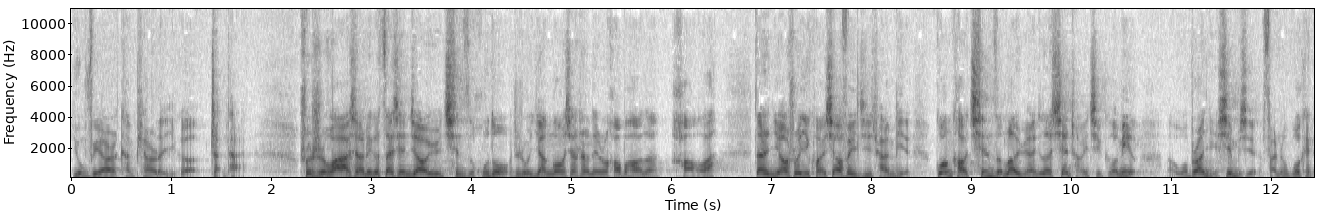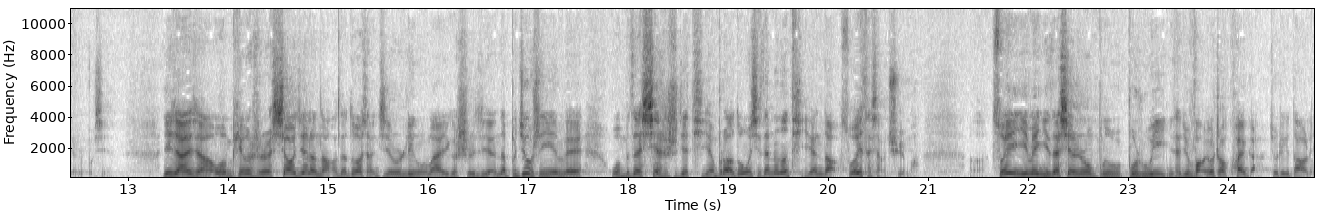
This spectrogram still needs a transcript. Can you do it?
用 VR 看片儿的一个展台。说实话，像这个在线教育、亲子互动这种阳光向上内容好不好呢？好啊。但是你要说一款消费级产品光靠亲子乐园就能掀场一起革命，呃，我不知道你信不信，反正我肯定是不信。你想一想，我们平时削尖了脑袋都要想进入另外一个世界，那不就是因为我们在现实世界体验不到东西，在那能体验到，所以才想去嘛？啊，所以因为你在现实中不不如意，你才去网游找快感，就这个道理。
